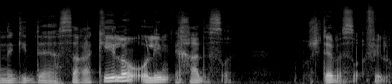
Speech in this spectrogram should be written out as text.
נגיד עשרה קילו, עולים 11, 12 אפילו.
